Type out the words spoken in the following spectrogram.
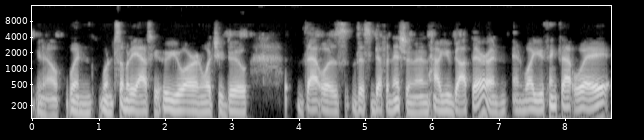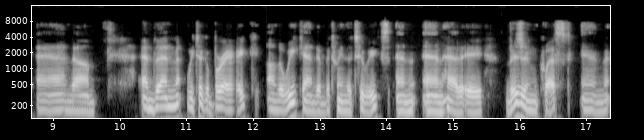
You know, when when somebody asks you who you are and what you do, that was this definition and how you got there and and why you think that way and um, and then we took a break on the weekend in between the two weeks and and had a vision quest in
